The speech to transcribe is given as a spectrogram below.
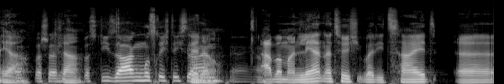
Ja, wahrscheinlich. klar. Was die sagen, muss richtig sein. Genau. Ja, ja. Aber man lernt natürlich über die Zeit, äh,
